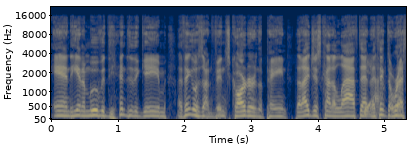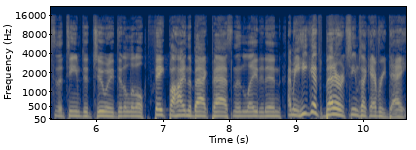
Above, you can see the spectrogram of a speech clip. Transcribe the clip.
and he had a move at the end of the game. I think it was on Vince Carter in the paint that I just kind of laughed at, and I think the rest of the team did too, and he did a little fake behind the back pass and then laid it in. I mean, he gets better, it seems like, every day.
